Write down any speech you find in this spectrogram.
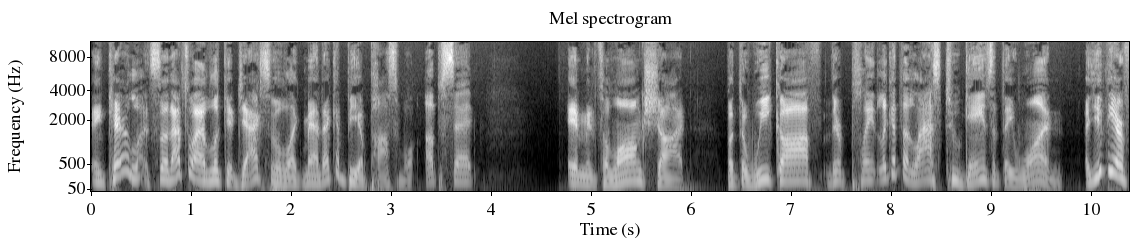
And Carolina, so that's why I look at Jacksonville like, man, that could be a possible upset. I mean, it's a long shot, but the week off, they're playing. Look at the last two games that they won. You think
